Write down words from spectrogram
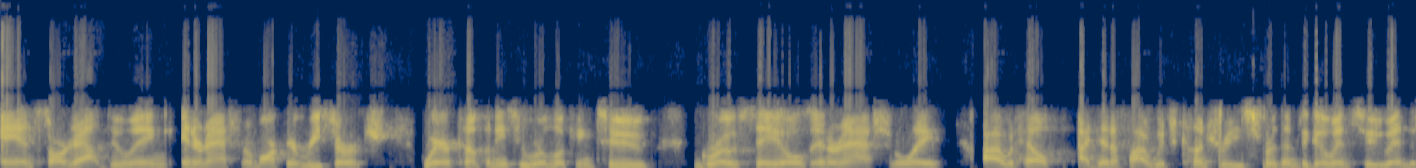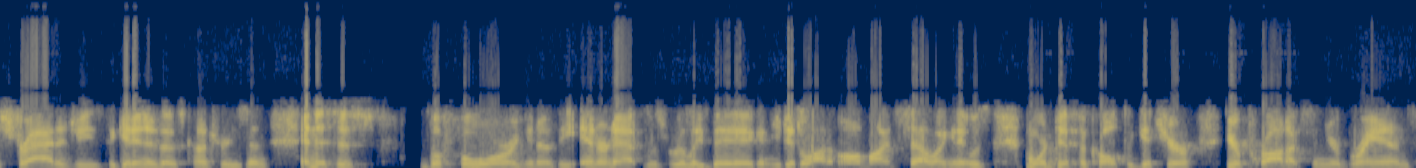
and started out doing international market research, where companies who were looking to grow sales internationally I would help identify which countries for them to go into and the strategies to get into those countries. And and this is before you know the internet was really big and you did a lot of online selling and it was more difficult to get your your products and your brands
